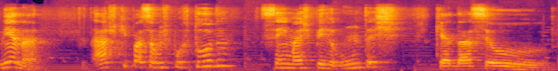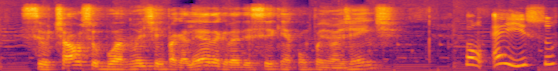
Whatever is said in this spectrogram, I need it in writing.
Nina, acho que passamos por tudo sem mais perguntas, quer dar seu, seu tchau, seu boa noite aí pra galera, agradecer quem acompanhou a gente. Bom, é isso.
